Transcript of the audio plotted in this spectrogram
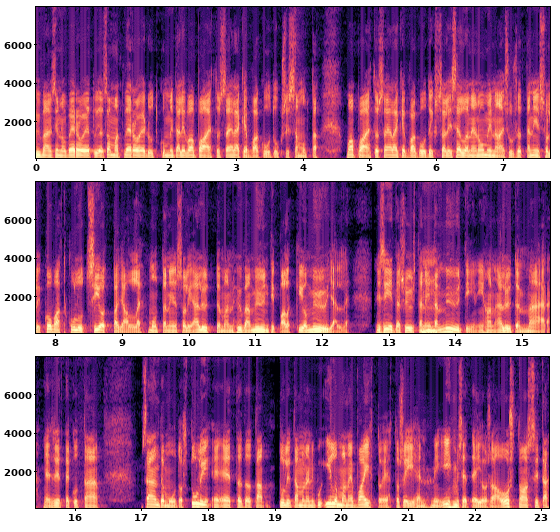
hyvä, siinä on veroetu ja samat veroedut kuin mitä oli vapaaehtoisessa eläkevakuutuksissa, mutta vapaaehtoisessa eläkevakuutuksessa oli sellainen ominaisuus, että niissä oli kovat kulut sijoittajalle, mutta niissä oli älyttömän hyvä myyntipalkkio myyjälle. Niin siitä syystä mm. niitä myytiin ihan älytön määrä. Ja sitten kun tämä sääntömuutos tuli, e, että tota, tuli tämmöinen niin ilmainen vaihtoehto siihen, niin ihmiset ei osaa ostaa sitä,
